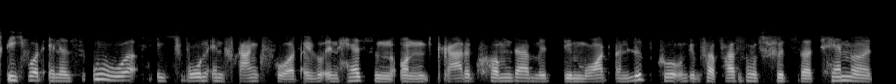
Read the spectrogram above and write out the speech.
Stichwort NSU. Ich wohne in Frankfurt, also in Hessen, und gerade kommen da mit dem Mord an Lübcke und dem Verfassungsschützer Temme,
